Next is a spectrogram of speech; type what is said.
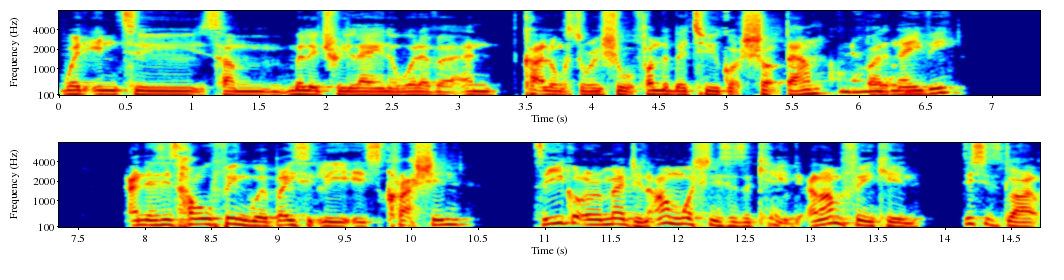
went into some military lane or whatever. And cut a long story short, Thunderbird 2 got shot down Oh, no. by the Navy. And there's this whole thing where basically it's crashing. So you got to imagine, I'm watching this as a kid and I'm thinking, this is like,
